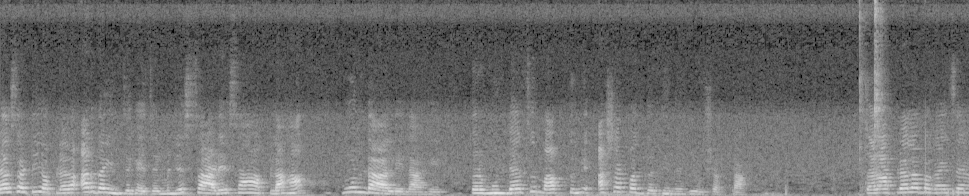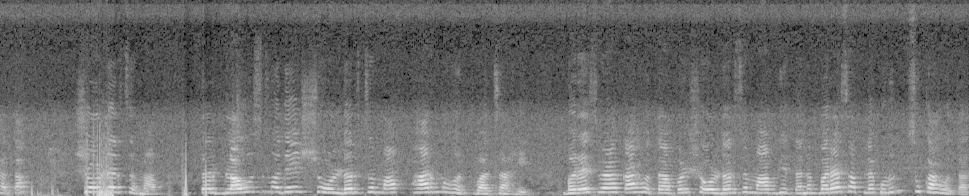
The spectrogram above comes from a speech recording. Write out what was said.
त्यासाठी आपल्याला अर्धा इंच घ्यायचं आहे म्हणजे साडेसहा आपला हा मुंडा आलेला आहे. तर मुंड्याचं माप तुम्ही अशा पद्धतीने घेऊ शकता. तर आपल्याला बघायचं आहे आता शोल्डरचं माप. तर ब्लाऊजमध्ये शोल्डरचं माप फार महत्त्वाचं आहे. बरेच वेळा काय होतं आपण शोल्डरचं माप घेताना बऱ्याच आपल्याकडून चुका होतात.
